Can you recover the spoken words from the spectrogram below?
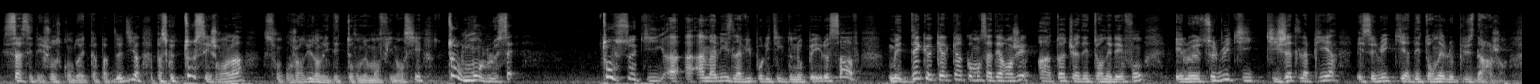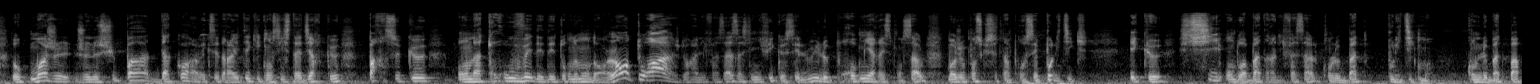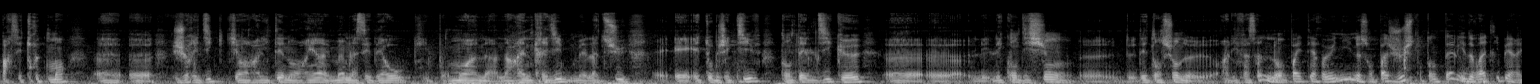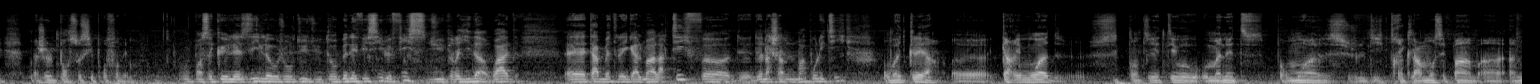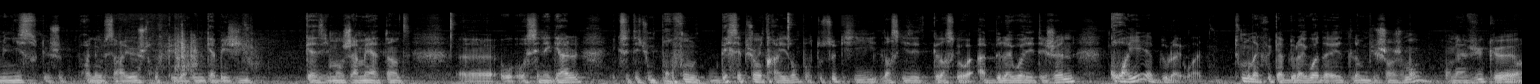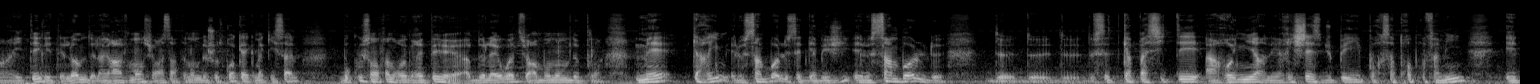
Ça, c'est des choses qu'on doit être capable de dire. Parce que tous ces gens-là sont aujourd'hui dans les détournements financiers. Tout le monde le sait. Tous ceux qui analysent la vie politique de nos pays le savent. Mais dès que quelqu'un commence à déranger, ah, toi, tu as détourné des fonds, et celui qui, jette la pierre est celui qui a détourné le plus d'argent. Donc moi, je, ne suis pas d'accord avec cette réalité qui consiste à dire que parce que on a trouvé des détournements dans l'entourage de Khalifa ça signifie que c'est lui le premier responsable. Moi, je pense que c'est un procès politique, et que si on doit battre Khalifa Sall, qu'on le batte politiquement qu'on ne le batte pas par ces truquements euh, euh, juridiques qui en réalité n'ont rien, et même la CDAO, qui pour moi n'a rien de crédible, mais là-dessus est, objective, quand elle dit que euh, les, conditions de détention de Rali Fassad n'ont pas été réunies, ne sont pas justes en tant que telles, il devrait être libéré. je le pense aussi profondément. Vous pensez que les îles aujourd'hui dont bénéficie le fils du président Ouad est à mettre également à l'actif d'un acharnement politique On va être clair, Karim Ouad, quand il était aux manettes pour moi, je le dis très clairement, c'est pas un, ministre que je prenais au sérieux. Je trouve qu'il y avait une gabégie quasiment jamais atteinte euh, au, Sénégal et que c'était une profonde déception et trahison pour tous ceux qui, lorsqu'ils lorsque Abdoulaye Wade était jeune, croyaient Abdoulaye Wade. Tout le monde a cru qu'Abdoulaye Wade allait être l'homme du changement. On a vu qu'en réalité, il était l'homme de l'aggravement sur un certain nombre de choses. Quoi qu'avec Macky Sall, beaucoup sont en train de regretter Abdoulaye Wade sur un bon nombre de points. Mais Karim est le symbole de cette gabégie, est le symbole de, cette capacité à réunir les richesses du pays pour sa propre famille et,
